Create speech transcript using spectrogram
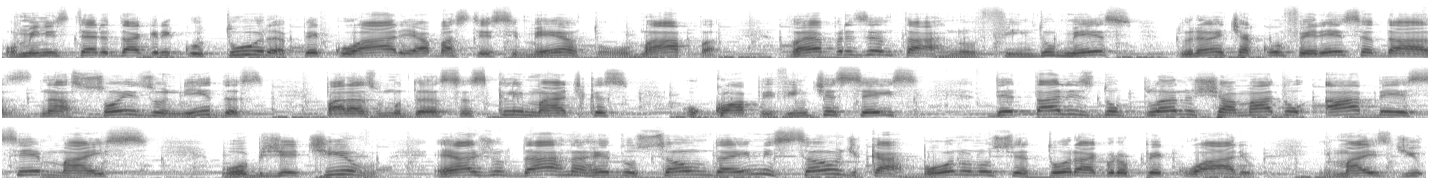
O Ministério da Agricultura, Pecuária e Abastecimento, o MAPA, vai apresentar no fim do mês, durante a Conferência das Nações Unidas para as Mudanças Climáticas, o COP26, detalhes do plano chamado ABC. O objetivo é ajudar na redução da emissão de carbono no setor agropecuário em mais de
